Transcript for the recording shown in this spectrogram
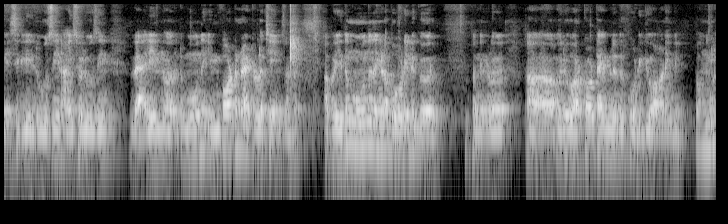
ബേസിക്കലി ലൂസീൻ ഐസോലൂസീൻ വാലിൻ എന്ന് പറഞ്ഞിട്ട് മൂന്ന് ഇമ്പോർട്ടന്റ് ആയിട്ടുള്ള ചെയിൻസ് ഉണ്ട്. അപ്പോൾ ഇത് മൂന്ന് നിങ്ങളുടെ ബോഡിയിൽ കയറും ഇപ്പം നിങ്ങൾ ഒരു വർക്കൗട്ട് ടൈമിൽ ഇത് കുടിക്കുവാണെങ്കിൽ ഇപ്പൊ നിങ്ങൾ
